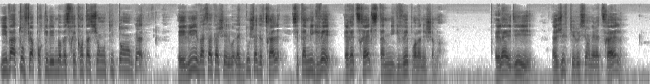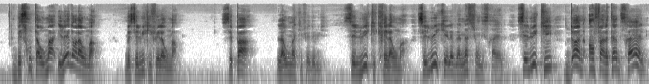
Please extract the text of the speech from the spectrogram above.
il va tout faire pour qu'il ait une mauvaise fréquentation, qu'il tombe. Et lui, il va s'attacher. La Gdusha d'Israël, c'est un migvé. Eretz Israël, c'est un migvé pour la Neshama. Et là, il dit, un juif qui réussit en Eretz Israël, Besrut il est dans la Ouma, mais c'est lui qui fait la Ouma. C'est pas la Ouma qui fait de lui. C'est lui qui crée la Ouma. C'est lui qui élève la nation d'Israël. C'est lui qui donne enfin la terre d'Israël.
